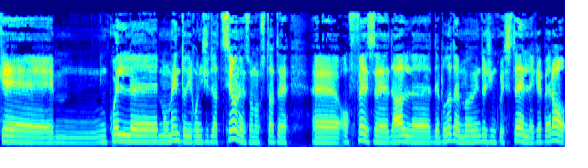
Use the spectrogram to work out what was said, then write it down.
che in quel momento di concitazione sono state eh, offese dal deputato del Movimento 5 Stelle che però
